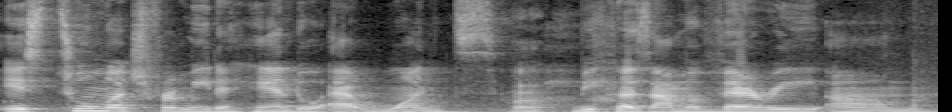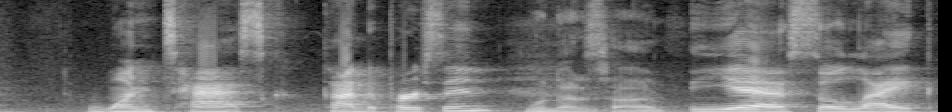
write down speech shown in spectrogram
is too much for me to handle at once Right. because I'm a very um one task kind of person. One at a time. Yeah, so like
